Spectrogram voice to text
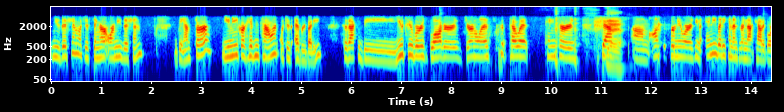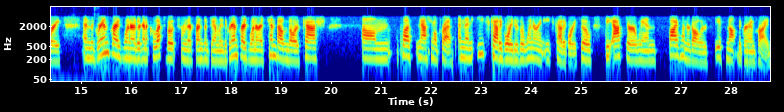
musician, which is singer or musician, dancer, unique or hidden talent, which is everybody. So that could be YouTubers, bloggers, journalists, poets, painters, chefs, yeah, yeah. Um, entrepreneurs. You know, anybody can enter in that category. And the grand prize winner, they're going to collect votes from their friends and family. The grand prize winner is $10,000 cash um, plus national press. And then each category, there's a winner in each category. So the actor wins $500, if not the grand prize.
